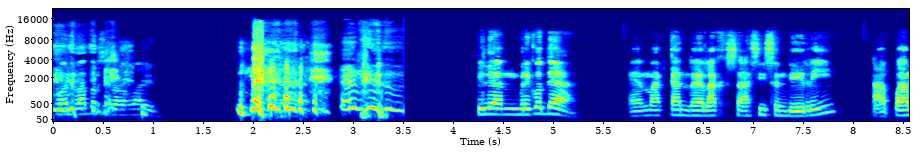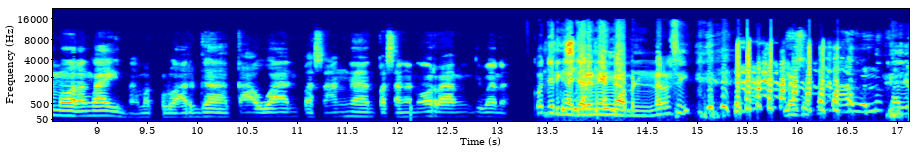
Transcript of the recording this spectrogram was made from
Moderator siapa orang lain. Pilihan berikutnya. Enakan relaksasi sendiri apa sama orang lain? Sama keluarga, kawan, pasangan, pasangan orang, gimana? Kok jadi ngajarin yang nggak bener sih? Ya siapa tahu lu kalau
